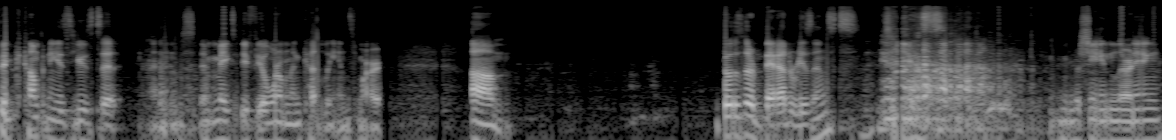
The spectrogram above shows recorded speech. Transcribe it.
big companies use it, and it makes you feel warm and cuddly and smart. Um, those are bad reasons to use machine learning.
